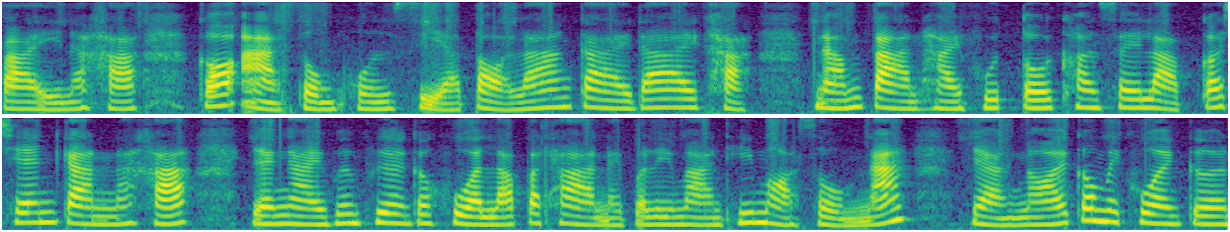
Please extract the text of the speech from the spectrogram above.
ไปนะคะ ก็อาจส่งผลเสียต่อร่างกายได้ค่ะ น้ำตาลไฮฟรุตโตสคอนไซรัปก็เช่นกันนะคะ ยังไงเพื่อนๆก็ควรรับประทานในปริมาณที่เหมาะสมนะ อย่างน้อยก็ไม่ควรเกิน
